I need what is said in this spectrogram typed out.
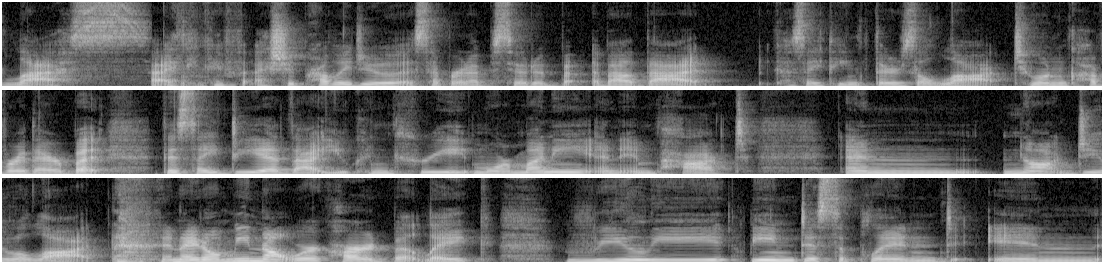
less. I think I should probably do a separate episode about that because I think there's a lot to uncover there. But this idea that you can create more money and impact and not do a lot. And I don't mean not work hard, but like really being disciplined in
